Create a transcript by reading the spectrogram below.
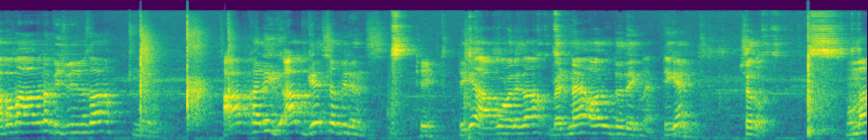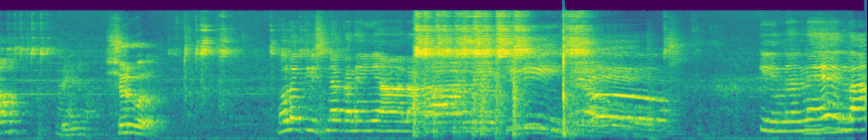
आप पापा आप ना बीच बीच में था? आप खाली आप गेस्ट अपीयरेंस ठीक। ठीक है आपको खाली था बैठना है और उधर देखना है ठीक है? चलो। मम्मा? ठीक है। शुरू करो। बोलो कृष्ण कन्हैया लाल की जय। किनने ला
